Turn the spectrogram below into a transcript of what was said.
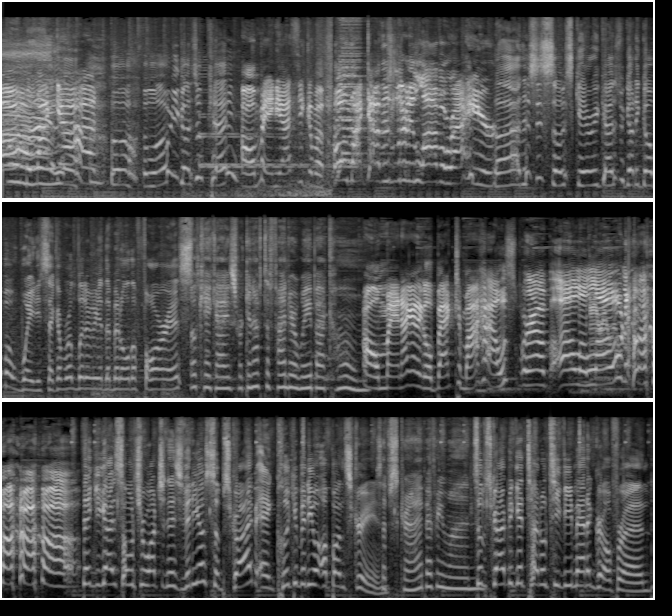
Oh my god! Oh, hello, you guys okay? Oh man, yeah, I think I'm a. Oh my god, there's literally lava right here. Ah, this is so scary, guys. We gotta go. But wait a second, we're literally in the middle of the forest. Okay, guys, we're gonna have to find our way back home. Oh man, I gotta go back to my house where I'm all alone. Thank you guys so much for watching this video. Subscribe and click a video up on screen. Subscribe, everyone. Subscribe to get Titan TV Man and Girlfriend.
